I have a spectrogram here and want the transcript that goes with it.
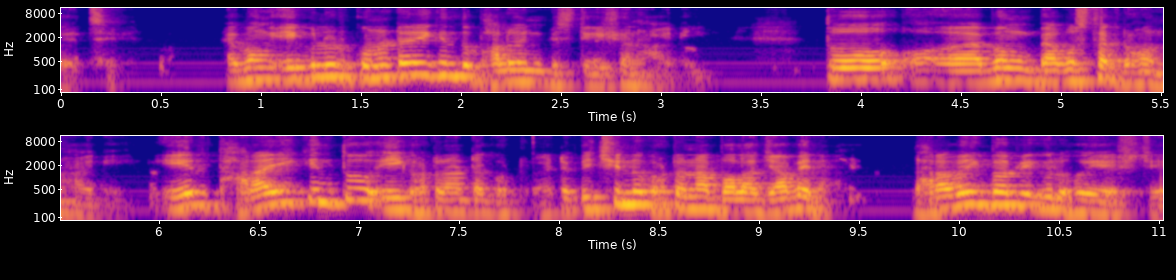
হয়েছে এবং এগুলোর কোনোটারই কিন্তু ভালো ইনভেস্টিগেশন হয়নি। তো এবং ব্যবস্থা গ্রহণ হয়নি। এর ধারাই কিন্তু এই ঘটনাটা ঘটলো। এটা বিচ্ছিন্ন ঘটনা বলা যাবে না। ধারাবাহিকভাবে এগুলো হয়ে এসছে।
